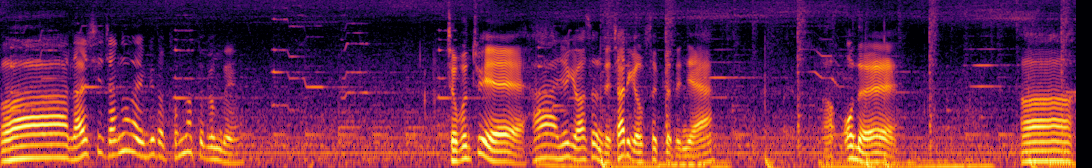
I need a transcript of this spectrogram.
와 날씨 장난 아닙니다. 겁나 뜨겁네. 저번 주에 아 여기 왔었는데 자리가 없었거든요. 어, 오늘 아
